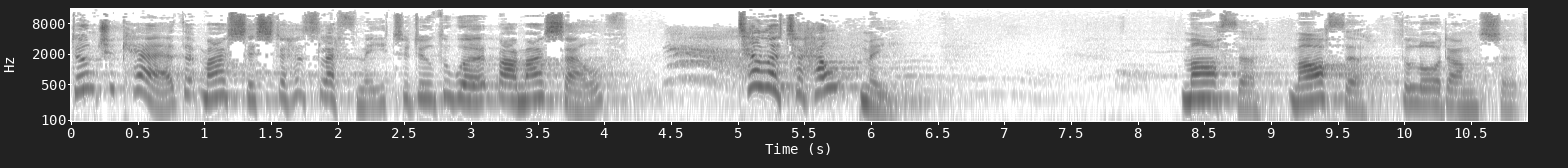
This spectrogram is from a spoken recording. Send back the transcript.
don't you care that my sister has left me to do the work by myself? Tell her to help me. Martha, Martha, the Lord answered,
